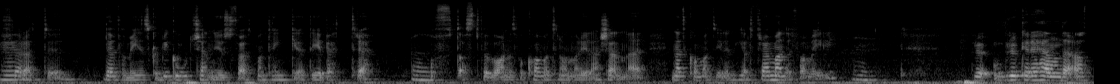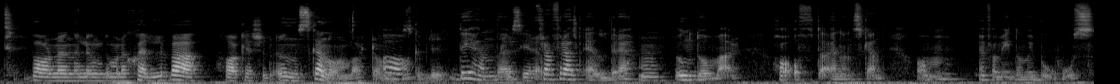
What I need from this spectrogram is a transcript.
Mm. för att eh, den familjen ska bli godkänd just för att man tänker att det är bättre Mm. oftast för barnet att få komma till någon man redan känner än att komma till en helt främmande familj. Mm. Bru- Brukar det hända att barnen eller ungdomarna själva har kanske en önskan om vart de Ja. ska bli? Det händer. Placerad. Framförallt äldre Mm. ungdomar har ofta en önskan om en familj de vill bo hos.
